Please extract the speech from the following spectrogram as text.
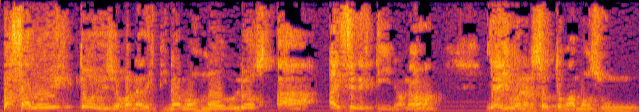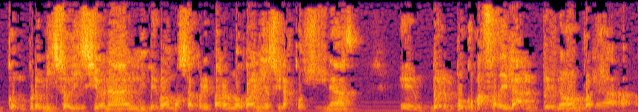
pasado esto, ellos van a destinar los módulos a, a ese destino, ¿no? Y ahí, bueno, nosotros tomamos un compromiso adicional y les vamos a preparar unos baños y unas cocinas, eh, bueno, un poco más adelante, ¿no? Para,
